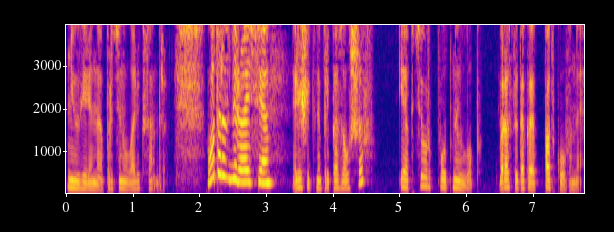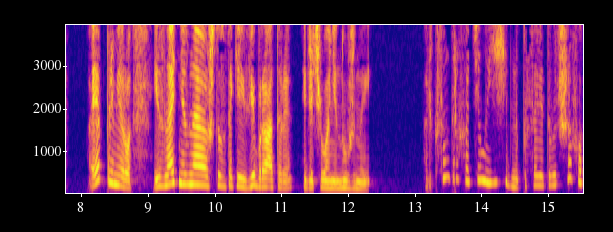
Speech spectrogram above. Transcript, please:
неуверенно протянула Александра. Вот разбирайся, решительно приказал шеф и обтер потный лоб. Раз ты такая подкованная. А я, к примеру, и знать не знаю, что за такие вибраторы и для чего они нужны. Александра хотела ехидно посоветовать шефу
